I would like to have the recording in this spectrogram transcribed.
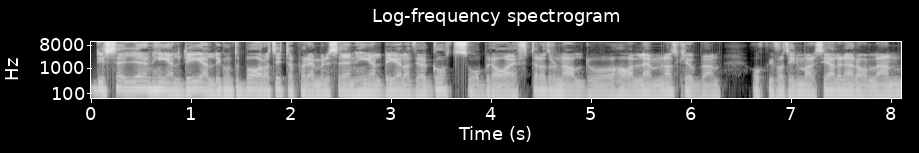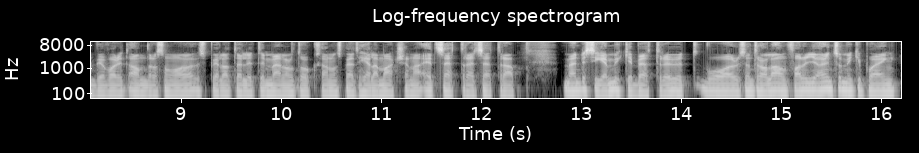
det säger en hel del. Det går inte bara att titta på det, men det säger en hel del att vi har gått så bra efter att Ronaldo har lämnat klubben och vi fått in Martial i den rollen. Vi har varit andra som har spelat det lite emellanåt också. Han har spelat hela matcherna etc. etc. Men det ser mycket bättre ut. Vår centrala anfallare gör inte så mycket poäng,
